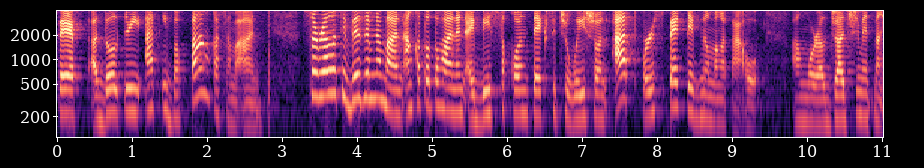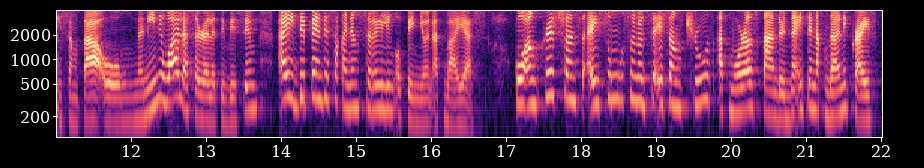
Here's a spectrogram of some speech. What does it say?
theft, adultery, at iba pang kasamaan. Sa relativism naman, ang katotohanan ay based sa context, situation, at perspective ng mga tao. Ang moral judgment ng isang taong naniniwala sa relativism ay depende sa kanyang sariling opinion at bias. Kung ang Christians ay sumusunod sa isang truth at moral standard na itinakda ni Christ,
